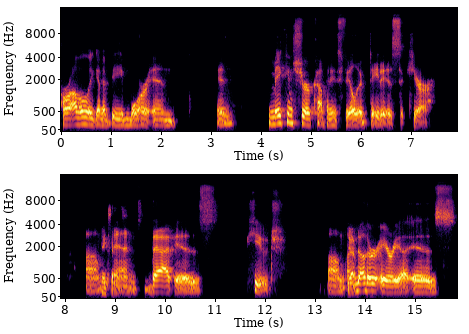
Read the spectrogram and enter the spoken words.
probably going to be more in in making sure companies feel their data is secure. Um, and that is huge. Um, yeah. Another area is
